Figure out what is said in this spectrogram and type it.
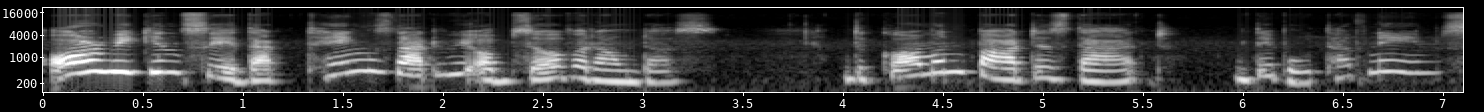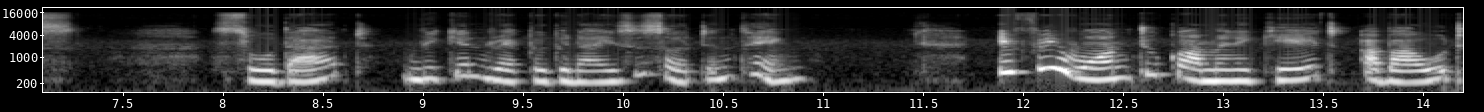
Or we can say that things that we observe around us. The common part is that they both have names. So that we can recognize a certain thing if we want to communicate about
